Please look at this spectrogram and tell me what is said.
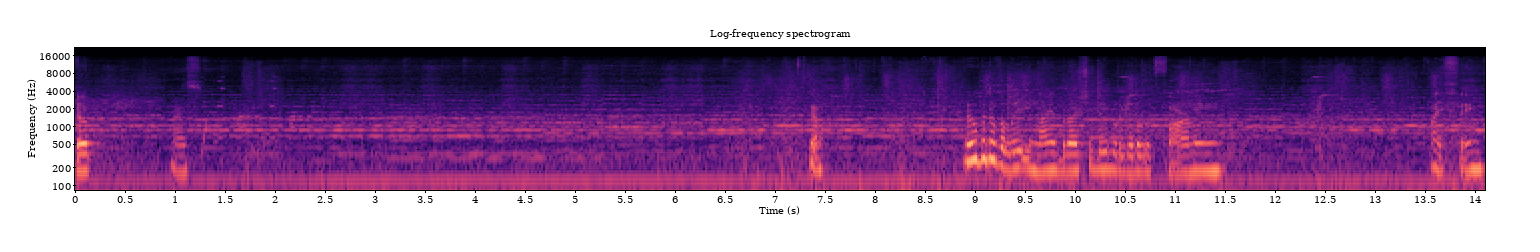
Yep. Nice. Go. A little bit of a late night, but I should be able to get it with farming. I think.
